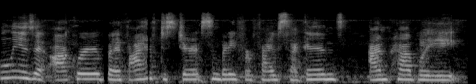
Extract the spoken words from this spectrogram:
only is it awkward, but if I have to stare at somebody for five seconds, I'm probably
